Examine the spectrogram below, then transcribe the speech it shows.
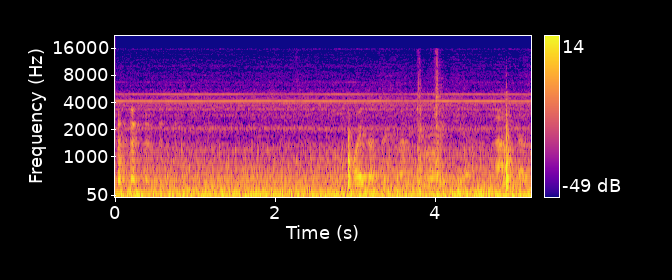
Wait a second, let me right here. Ah, got it.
